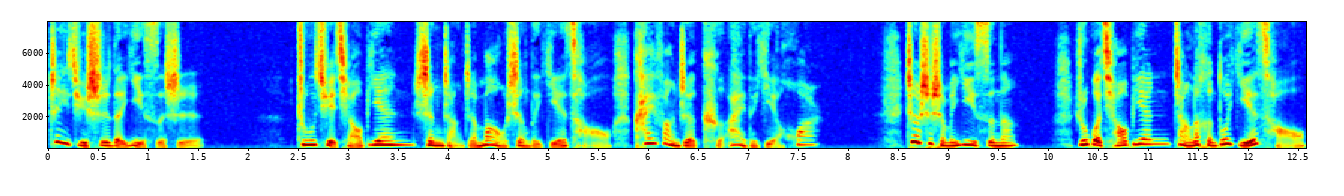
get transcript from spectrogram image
这句诗的意思是：朱雀桥边生长着茂盛的野草，开放着可爱的野花。这是什么意思呢？如果桥边长了很多野草，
